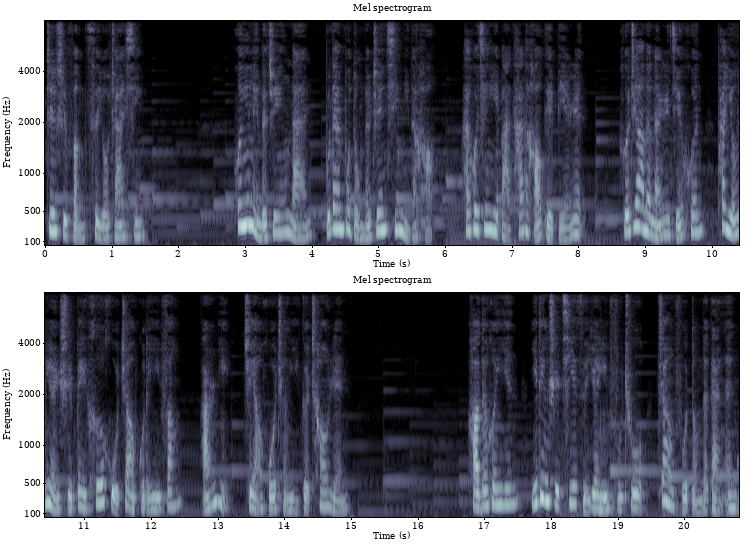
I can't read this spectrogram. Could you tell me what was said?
真是讽刺又扎心。婚姻里的巨婴男不但不懂得珍惜你的好，还会轻易把他的好给别人。和这样的男人结婚，他永远是被呵护照顾的一方，而你却要活成一个超人。好的婚姻一定是妻子愿意付出，丈夫懂得感恩。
